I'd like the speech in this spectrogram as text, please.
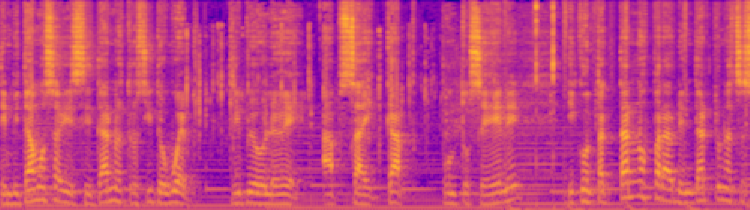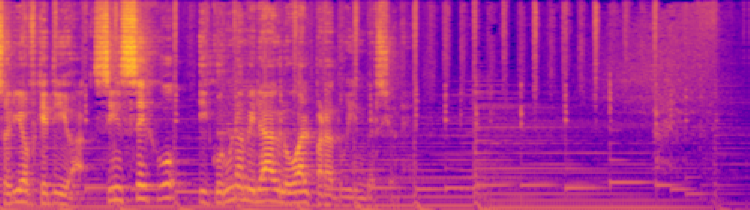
Te invitamos a visitar nuestro sitio web www.upsidecap.cl y contactarnos para brindarte una asesoría objetiva, sin sesgo y con una mirada global para tus inversiones.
